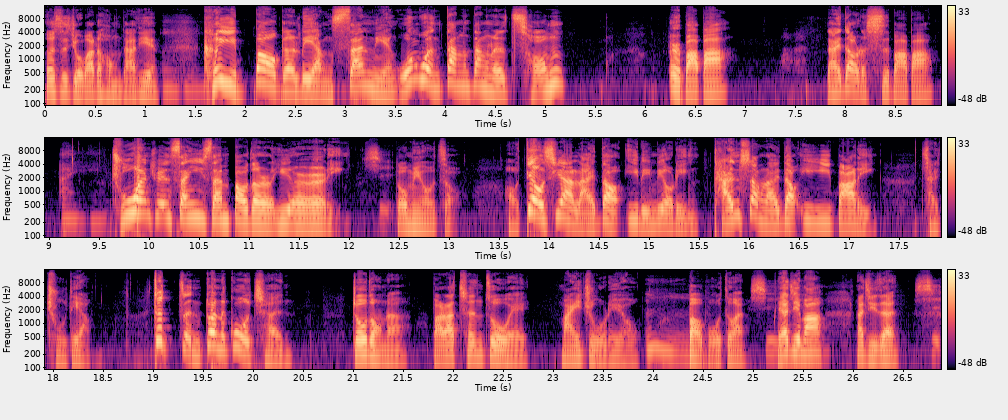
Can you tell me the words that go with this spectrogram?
二四九八的宏达电，嗯可以报个两三年，稳稳当当的从二八八来到了四八八，哎。除完全三一三报到了一二二零，是。都没有走，好、掉下来到一零六零，弹上来到一一八零才出掉。这整段的过程，周董呢把它称作为买主流、嗯。爆波段。是，了解吗？那其正是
